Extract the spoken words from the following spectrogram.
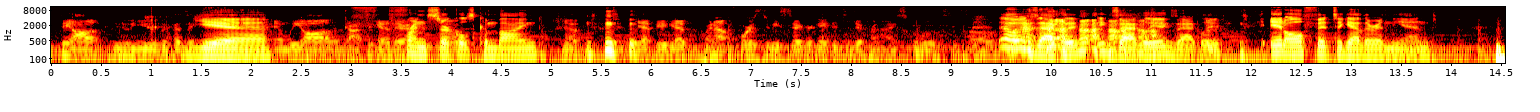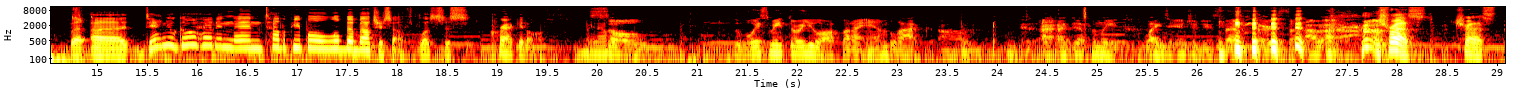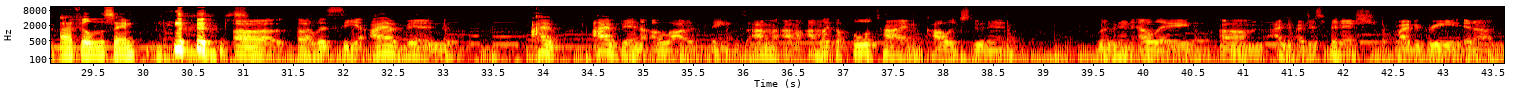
they all knew you because of Yeah. and, and we all got together. Friend so- circles combined. Yep, yep, yep, yep. We're not forced to be segregated to different high schools. So. Oh, exactly, exactly, exactly. It all fit together in the end. But uh, Daniel, go ahead and, and tell the people a little bit about yourself. Let's just crack it off. You know? So, the voice may throw you off, but I am black. Um, I, I definitely like to introduce that first. Trust, trust. I feel the same. uh, uh, let's see. I have been, I I've been a lot of things. I'm I'm, I'm like a full time college student living in LA. Um, I, I just finished my degree in um,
